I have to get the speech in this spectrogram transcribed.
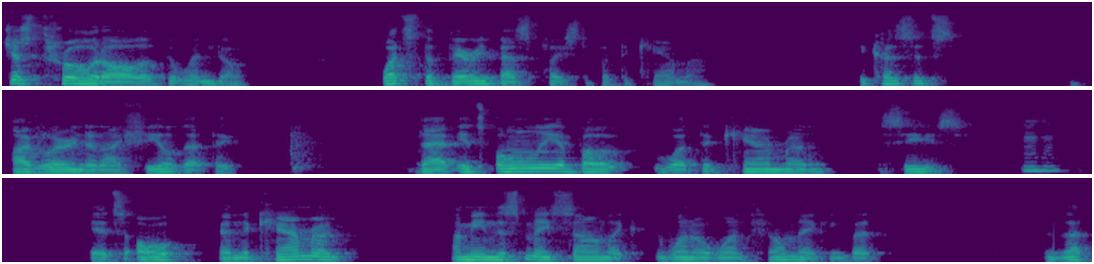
just throw it all out the window what's the very best place to put the camera because it's I've learned and I feel that the that it's only about what the camera sees. Mhm. It's all and the camera, I mean, this may sound like 101 filmmaking, but that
